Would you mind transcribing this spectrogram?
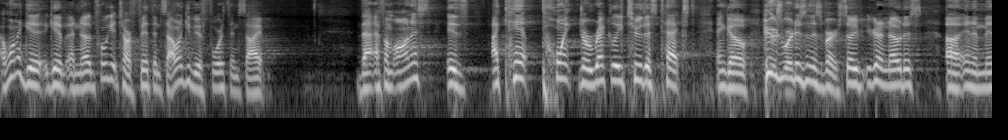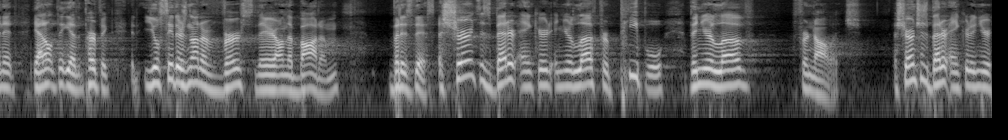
I want to give, give another, before we get to our fifth insight, I want to give you a fourth insight that, if I'm honest, is I can't point directly to this text and go, here's where it is in this verse. So you're going to notice uh, in a minute, yeah, I don't think, yeah, perfect. You'll see there's not a verse there on the bottom, but it's this Assurance is better anchored in your love for people than your love for knowledge. Assurance is better anchored in your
